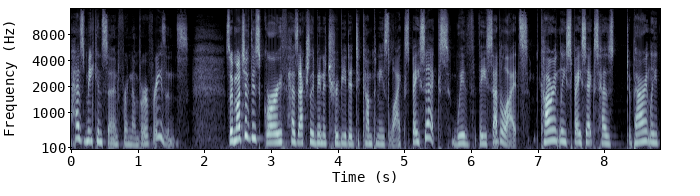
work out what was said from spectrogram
has me concerned for a number of reasons. So much of this growth has actually been attributed to companies like SpaceX with these satellites. Currently, SpaceX has apparently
